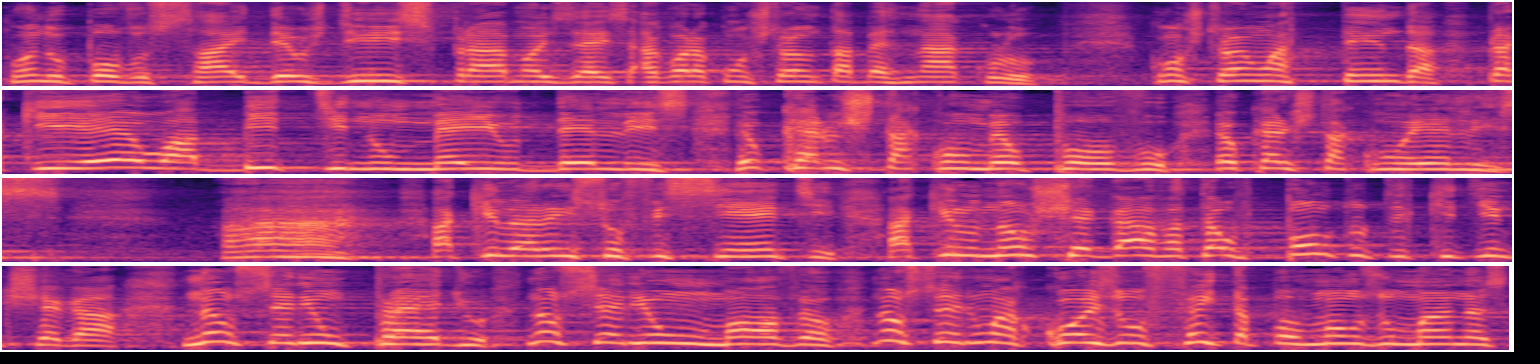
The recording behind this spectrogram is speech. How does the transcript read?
quando o povo sai, Deus diz para Moisés: agora constrói um tabernáculo, constrói uma tenda, para que eu habite no meio deles. Eu quero estar com o meu povo, eu quero estar com eles. Ah, aquilo era insuficiente, aquilo não chegava até o ponto que tinha que chegar. Não seria um prédio, não seria um móvel, não seria uma coisa feita por mãos humanas.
